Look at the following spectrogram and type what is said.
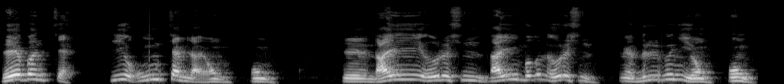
네 번째, 이 옹자입니다. 옹, 옹. 예, 나이 어르신, 나이 먹은 어르신, 그러니까 늙은이 용, 옹.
